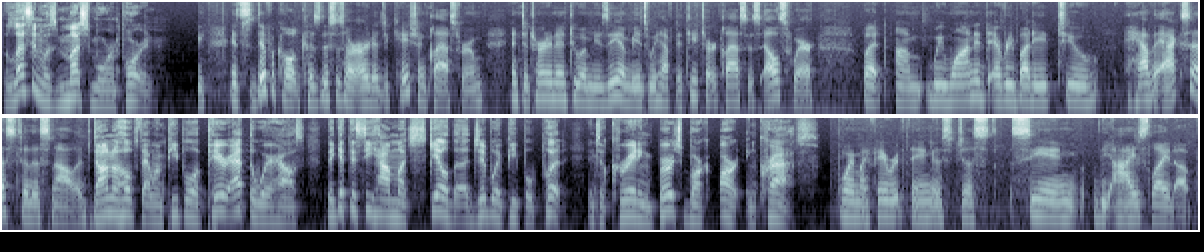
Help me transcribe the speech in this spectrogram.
the lesson was much more important. It's difficult because this is our art education classroom, and to turn it into a museum means we have to teach our classes elsewhere. But um, we wanted everybody to have access to this knowledge. Donna hopes that when people appear at the warehouse, they get to see how much skill the Ojibwe people put into creating birch bark art and crafts. Boy, my favorite thing is just seeing the eyes light up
